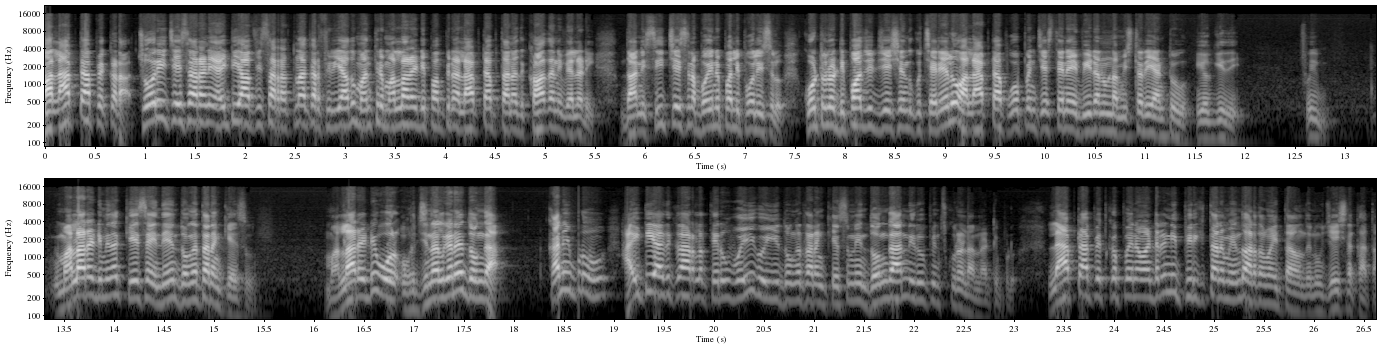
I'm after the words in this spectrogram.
ఆ ల్యాప్టాప్ ఎక్కడ? చోరీ చేశారని ఐటీ ఆఫీసర్ రత్నాకర్ ఫిర్యాదు. మంత్రి మల్లారెడ్డి పంపిన ల్యాప్టాప్ తనది కాదని వెల్లడి. దాన్ని సీజ్ చేసిన బోయినపల్లి పోలీసులు. కోర్టులో డిపాజిట్ చేసేందుకు చర్యలు. ఆ ల్యాప్టాప్ ఓపెన్ చేస్తేనే వీడనున్న మిస్టరీ అంటూ యొగ్గిది మల్లారెడ్డి మీద కేసు అయింది. ఏం దొంగతనం కేసు? మల్లారెడ్డి ఒరిజినల్గానే దొంగ. కానీ ఇప్పుడు ఐటీ అధికారుల తెరువు పోయి ఈ దొంగతనం కేసు నేను దొంగ అని నిరూపించుకున్నాడు అన్నట్టు ఇప్పుడు. ల్యాప్టాప్ ఎత్తుకపోయినా వెంటనే నీ పిరికితనం ఏందో అర్థమవుతా ఉంది. నువ్వు చేసిన కథ.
